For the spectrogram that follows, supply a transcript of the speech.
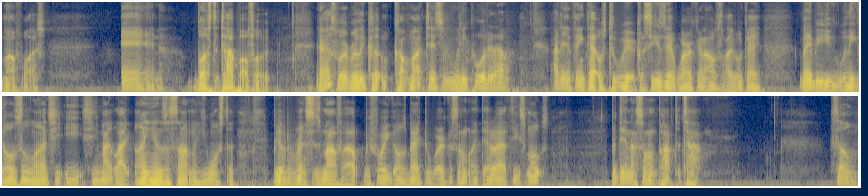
mouthwash and busts the top off of it. And that's what really caught my attention when he pulled it out. I didn't think that was too weird because he's at work, and I was like, okay, maybe when he goes to lunch, he eats, he might like onions or something. he wants to be able to rinse his mouth out before he goes back to work or something like that, or after he smokes. But then I saw him pop the top. So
